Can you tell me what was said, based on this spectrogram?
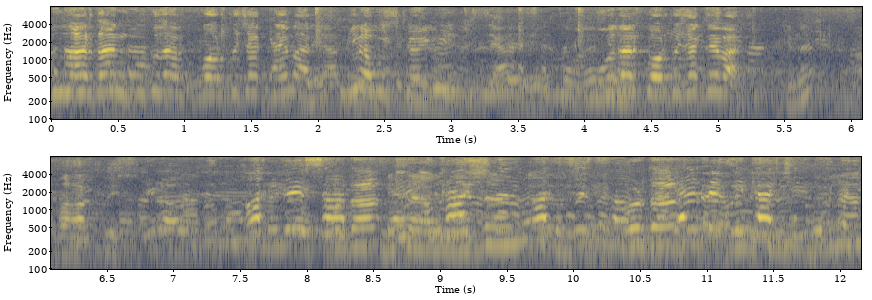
Bunlardan bu kadar korkacak ne var ya? Bir avuç köylüyüz biz ya. Bu kadar korkacak ne var? Haklıysa, karşılığı haksızsa elbette gerçeği burada.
